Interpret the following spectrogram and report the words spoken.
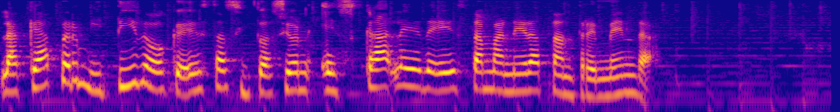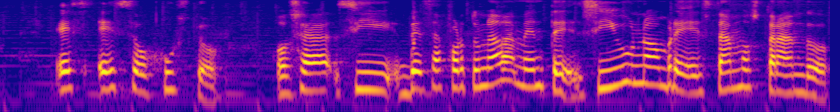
la que ha permitido que esta situación escale de esta manera tan tremenda. Es eso justo. O sea, si desafortunadamente, si un hombre está mostrando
